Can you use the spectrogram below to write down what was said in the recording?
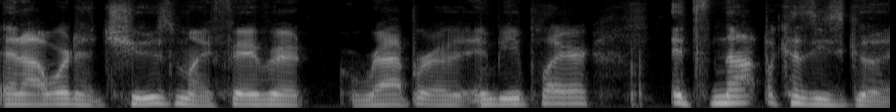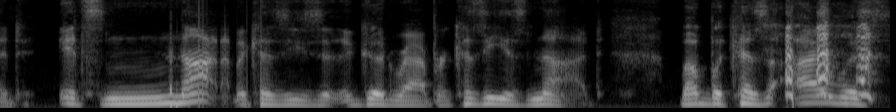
and I were to choose my favorite rapper or NBA player, it's not because he's good. It's not because he's a good rapper because he is not. But because I was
